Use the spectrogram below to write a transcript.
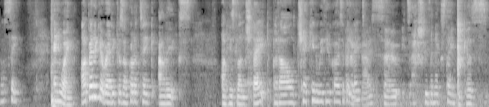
we'll see. Anyway, I better get ready because I've got to take Alex on his lunch date, but I'll check in with you guys a bit Hello later. guys, so it's actually the next day because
